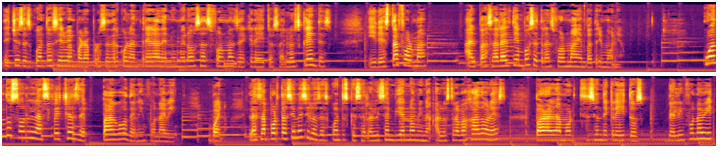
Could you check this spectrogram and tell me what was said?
Dichos descuentos sirven para proceder con la entrega de numerosas formas de créditos a los clientes y de esta forma, al pasar el tiempo se transforma en patrimonio. ¿Cuándo son las fechas de pago del Infonavit? Bueno, las aportaciones y los descuentos que se realizan vía nómina a los trabajadores para la amortización de créditos del Infonavit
